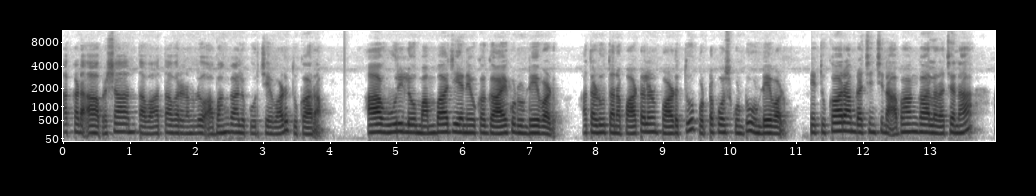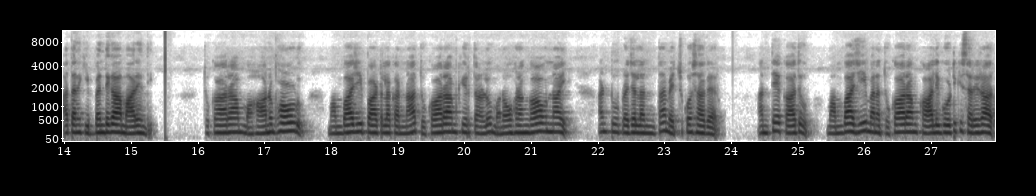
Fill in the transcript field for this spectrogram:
అక్కడ ఆ ప్రశాంత వాతావరణంలో అభంగాలు కూర్చేవాడు తుకారాం. ఆ ఊరిలో మంబాజీ అనే ఒక గాయకుడు ఉండేవాడు. అతడు తన పాటలను పాడుతూ పుట్టపోసుకుంటూ ఉండేవాడు. ఈ తుకారాం రచించిన అభంగాల రచన అతనికి ఇబ్బందిగా మారింది. తుకారాం మహానుభావుడు. మంబాజీ పాటల కన్నా తుకారాం కీర్తనలు మనోహరంగా ఉన్నాయి. అంటూ ప్రజలంతా మెచ్చుకోసాగారు. అంతేకాదు మంబాజీ మన తుకారాం కాలిగోటికి సరిరారు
